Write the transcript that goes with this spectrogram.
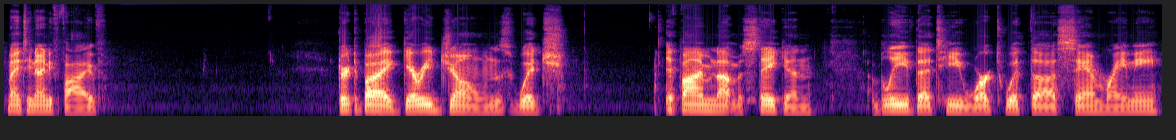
1995, directed by Gary Jones, which, if I'm not mistaken, I believe that he worked with uh, Sam Raimi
